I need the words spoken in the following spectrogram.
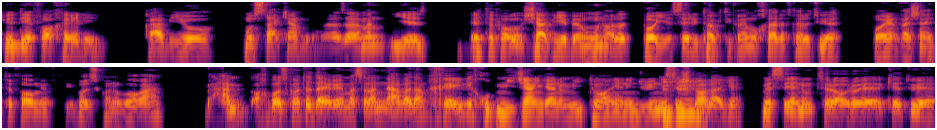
توی دفاع خیلی قوی و مستحکم بودن. به نظر من یه اتفاق شبیه به اون حالا با یه سری تاکتیک های مختلف داره توی بایرن قشنگ اتفاق میفته بازیکن واقعا هم آخه بازیکن تا دقیقه مثلا 90 هم خیلی خوب میجنگن و میدوان. یعنی اینجوری نیستش که حالا اگه مثل یعنی اون تراوروه که توی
